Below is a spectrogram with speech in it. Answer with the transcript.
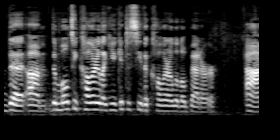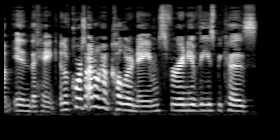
the um, the multicolor, like you get to see the color a little better um, in the Hank. And of course, I don't have color names for any of these because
